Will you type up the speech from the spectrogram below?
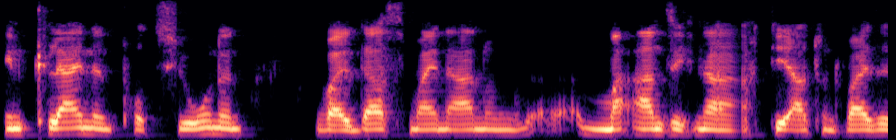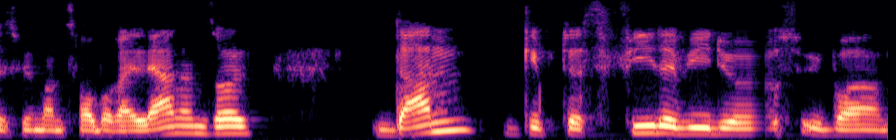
in kleinen Portionen, weil das meiner Ansicht nach die Art und Weise ist, wie man Zauberei lernen soll. Dann gibt es viele Videos über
